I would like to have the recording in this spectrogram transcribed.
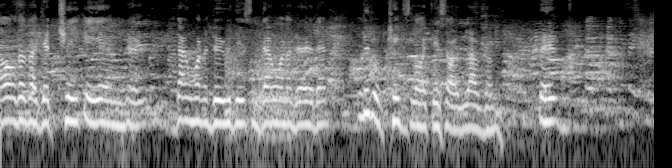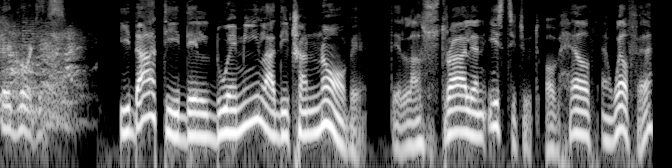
older, they get cheeky and uh, don't want to do this and don't want to do that. Little kids like this, I love them. They're, they're gorgeous. I dati del 2019 dell'Australian Institute of Health and Welfare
